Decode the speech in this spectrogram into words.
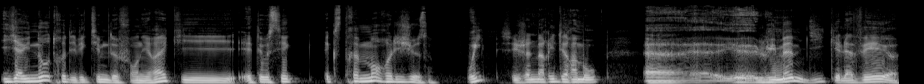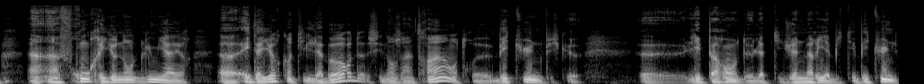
Il y a une autre des victimes de Fourniret qui était aussi extrêmement religieuse. Oui, c'est Jeanne-Marie Desrameaux. Euh, lui-même dit qu'elle avait euh, un, front rayonnant de lumière. Euh, et d'ailleurs, quand il l'aborde, c'est dans un train entre Béthune, puisque les parents de la petite Jeanne-Marie habitaient Béthune,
